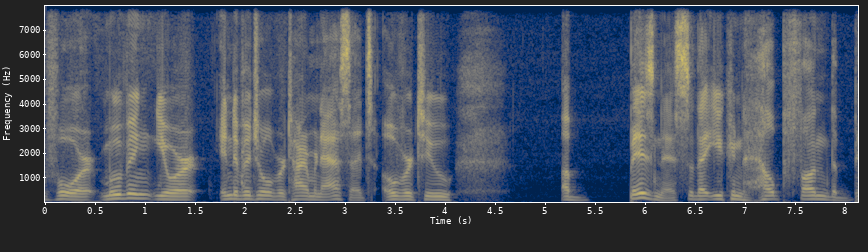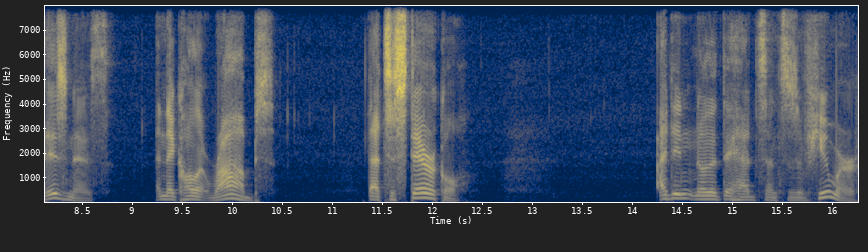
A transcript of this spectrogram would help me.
for moving your individual retirement assets over to a business so that you can help fund the business and they call it robs that's hysterical i didn't know that they had senses of humor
